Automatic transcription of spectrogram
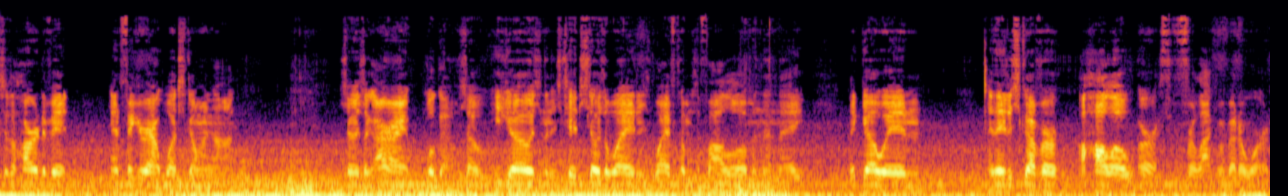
to the heart of it and figure out what's going on. So he's like, all right, we'll go. So he goes, and then his kid stows away, and his wife comes to follow him, and then they they go in, and they discover a hollow Earth, for lack of a better word,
